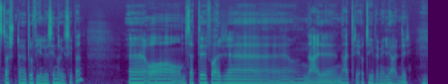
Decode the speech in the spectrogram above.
største profilhuset i Norgesgruppen. Uh, og omsetter for uh, nær, nær 23 milliarder. Mm.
